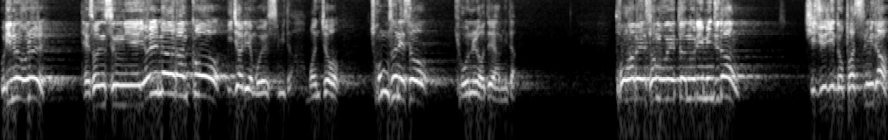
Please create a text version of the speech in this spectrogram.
우리는 오늘 대선 승리의 열망을 안고 이 자리에 모였습니다. 먼저 총선에서 교훈을 얻어야 합니다. 통합에 성공했던 우리 민주당 지지율이 높았습니다.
